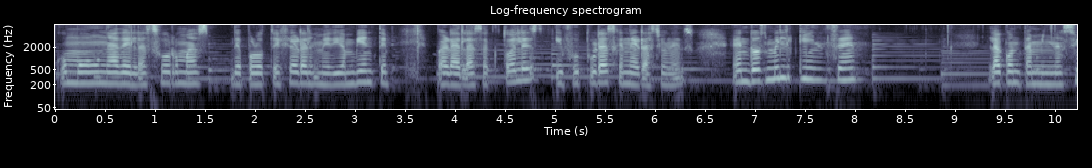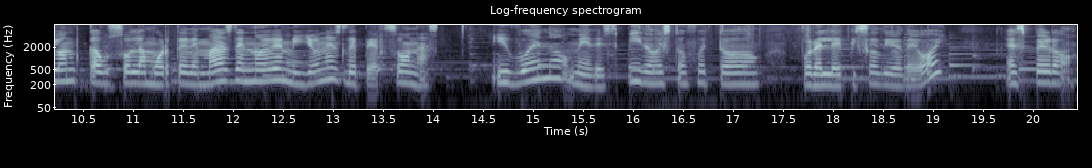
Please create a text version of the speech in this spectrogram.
como una de las formas de proteger al medio ambiente para las actuales y futuras generaciones. En 2015, la contaminación causó la muerte de más de 9 millones de personas. Y bueno, me despido. Esto fue todo por el episodio de hoy. Espero...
